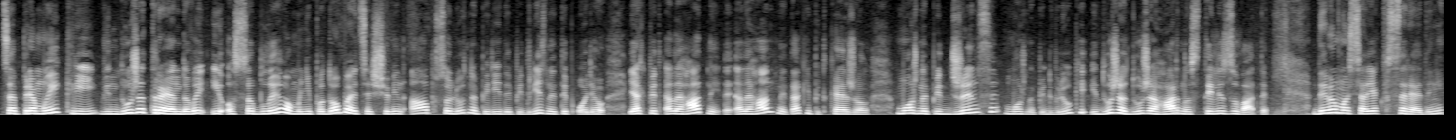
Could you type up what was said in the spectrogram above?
Це прямий крій, він дуже трендовий і особливо мені подобається, що він абсолютно підійде під різний тип одягу, як під елегантний, елегантний, так і під кежуал. Можна під джинси, можна під брюки і дуже дуже гарно стилізувати. Дивимося, як всередині.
